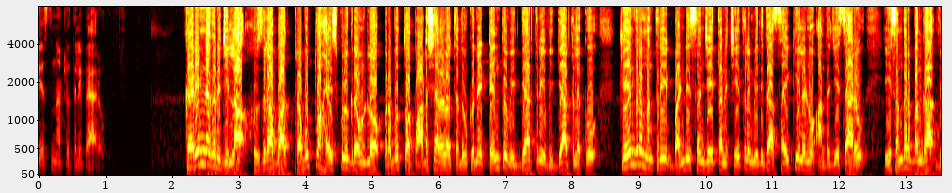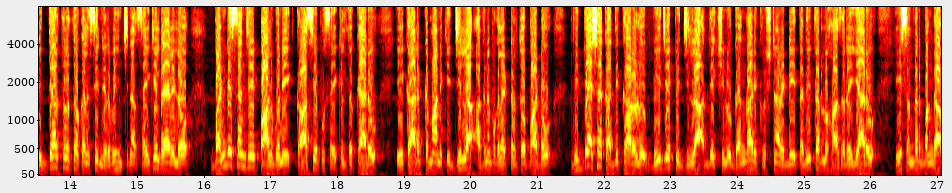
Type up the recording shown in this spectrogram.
చేస్తున్నట్లు తెలిపారు. కరీంనగర్ జిల్లా హుజరాబాద్ ప్రభుత్వ హైస్కూల్ గ్రౌండ్లో ప్రభుత్వ పాఠశాలలో చదువుకునే టెన్త్ విద్యార్థిని విద్యార్థులకు కేంద్ర మంత్రి బండి సంజయ్ తన చేతుల మీదుగా సైకిళ్ళను అందజేశారు. ఈ సందర్భంగా విద్యార్థులతో కలిసి నిర్వహించిన సైకిల్ ర్యాలీలో బండి సంజయ్ పాల్గొని కాసేపు సైకిల్ తొక్కారు. ఈ కార్యక్రమానికి జిల్లా అదనపు కలెక్టర్తో పాటు విద్యాశాఖ అధికారులు బీజేపీ జిల్లా అధ్యక్షులు గంగాడి కృష్ణారెడ్డి తదితరులు హాజరయ్యారు. ఈ సందర్భంగా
